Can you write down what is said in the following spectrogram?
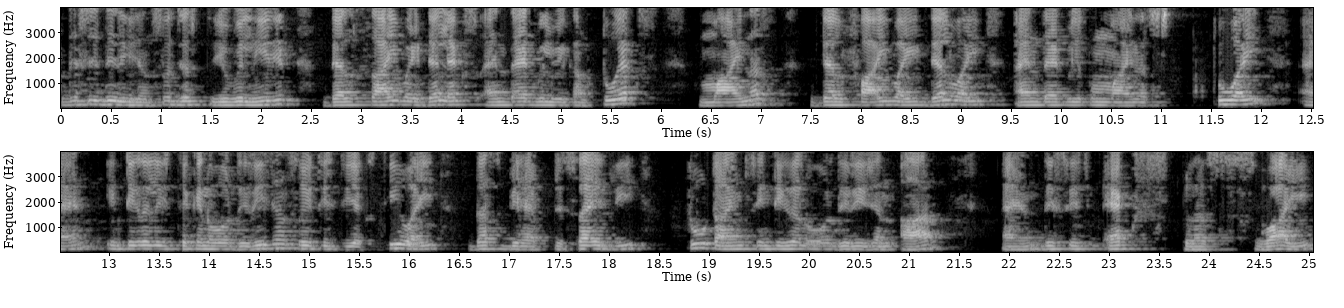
This is the region. So just you will need it del psi by del x and that will become 2x minus del phi by del y and that will become minus 2y and integral is taken over the region. So it is dx dy. Thus we have precisely 2 times integral over the region r and this is x plus y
